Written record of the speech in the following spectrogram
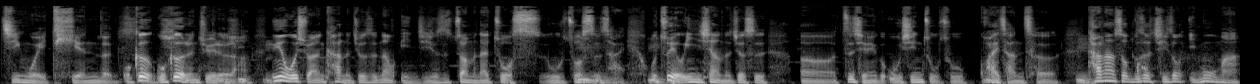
惊为天人。我个我个人觉得啦，因为我喜欢看的就是那种影集，就是专门在做食物、做食材。我最有印象的就是，呃，之前有一个五星主厨快餐车，他那时候不是其中一幕吗？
